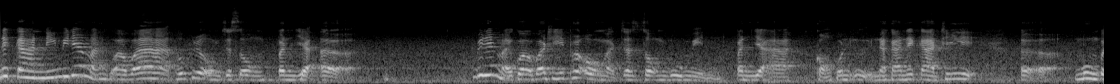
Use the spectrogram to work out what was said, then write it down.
ในการนี้ไม่ได้หมายความว่าพระพุทธองค์จะทรงปัญญาเอ่อไม่ได้หมายความว่าที่พระองค์อะจะทรงดูหมิ่นปัญญาของคนอื่นนะคะในการที่เออมุ่งไป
